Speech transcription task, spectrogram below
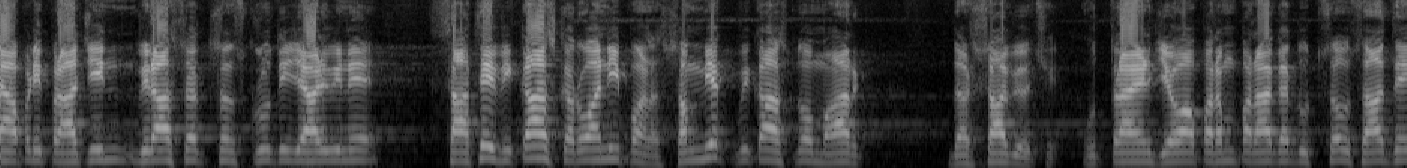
આપણી પ્રાચીન વિરાસત સંસ્કૃતિ જાળવીને સાથે વિકાસ કરવાની પણ સમ્યક વિકાસનો માર્ગ દર્શાવ્યો છે. ઉત્તરાયણ જેવા પરંપરાગત ઉત્સવ સાથે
